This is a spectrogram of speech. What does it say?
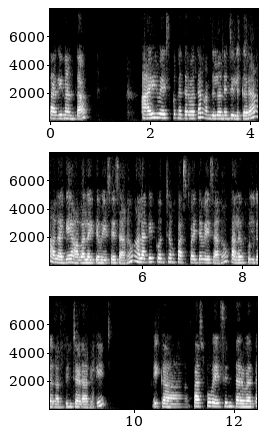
తగినంత ఆయిల్ వేసుకున్న తర్వాత అందులోనే జీలకర్ర అలాగే ఆవాలు అయితే వేసేసాను. అలాగే కొంచెం పసుపు అయితే వేసాను కలర్ఫుల్గా కనిపించడానికి. ఇక పసుపు వేసిన తర్వాత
